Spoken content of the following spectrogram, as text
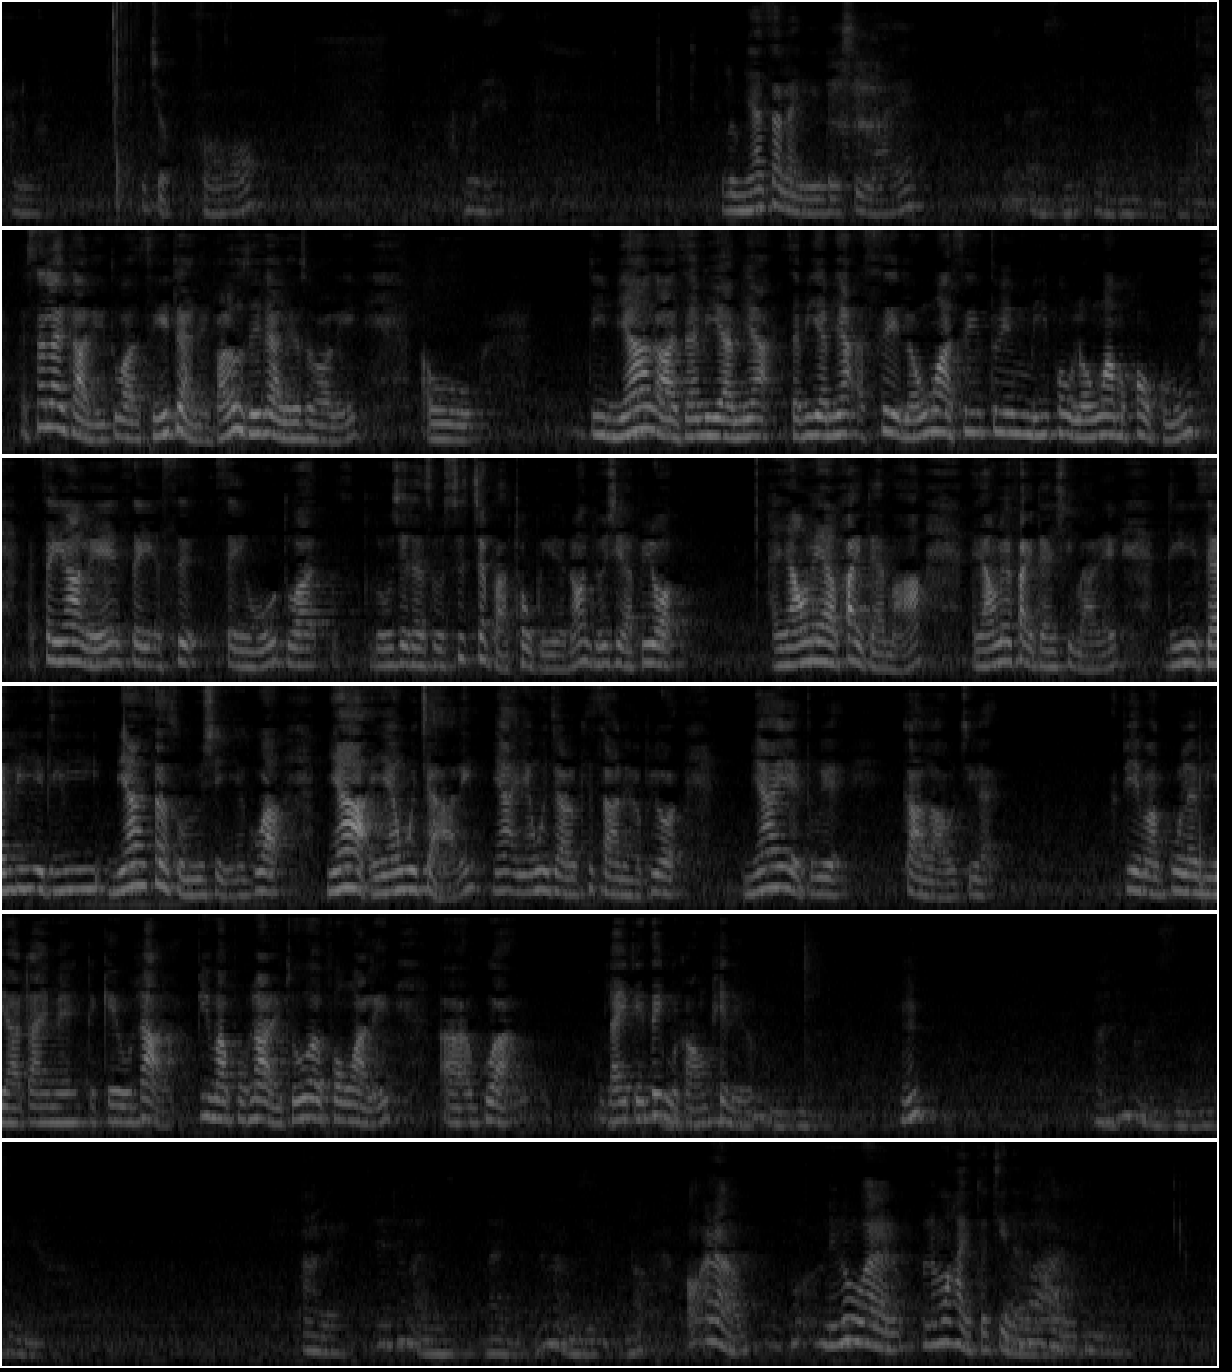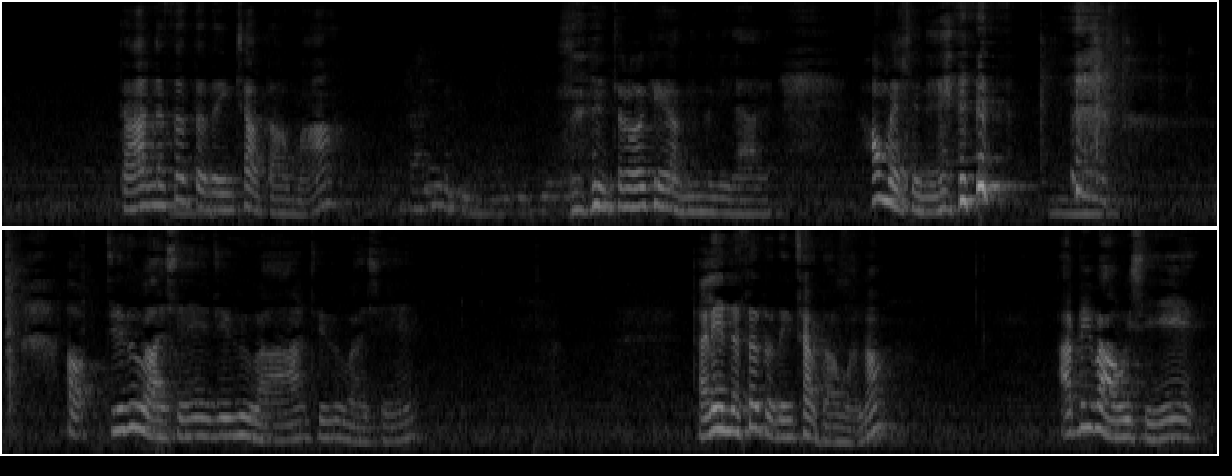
ဟာလေပြချောဩအမလေးဒီလိုမြဆက်လိုက်လေးလည်းရှိပါတယ် ဆက်လက်စေးတယ်နဲ့ကြောက်တော့ ဆက်လိုက်ကလေသူကဈေးတန်တယ်ဘာလို့ဈေးတန်လဲဆိုတော့လေဟို ဒီမြကဇမ်ဘီယာမြဇမ်ဘီယာမြအစ်စ်လုံးဝစေးသွင်းမီးဖို့လုံးဝမဟုတ်ဘူးစိန်ကလည်းစိန်အစ်စ်စိန်ကိုသူကလိုချင်တယ်ဆိုစစ်ချက်ပါထုတ်ပေးတယ်เนาะရိုးချင်တာပြီးတော့အယောင်းလေးက fight တန်းမှာအယောင်းလေး fight တန်းရှိပါတယ်ဒီဇမ်ဘီဒီမြဆက်ဆိုလို့ရှိရင်အခုကမြကအရန်ဝစ်ကြတာလေမြအရန်ဝစ်ကြတော့ခစ်စားနေတော့ပြီးတော့မြရဲ့သူ့ရဲ့ကာလာကိုကြည့်လိုက် အပြင်မှာကိုလံဘီယာအတိုင်းပဲတကယ်ကိုလှတာအပြင်မှာပုံလှတယ်ဂျိုးရဲ့ဖုန်းကလေအာအခုကလိုက်တင်သိပ်မကောင်းဖြစ်နေတော့ ဟင်ဘာမှမရှိဘူးကြည့်နေဟာလေတယ်ထွက်လာလိုက်လိုက်မှမမရှိဘူးနော်ဟောအဲ့ဒါနင်တို့ကလမဟိုက်တော့ကြည့်တယ်ဒါနော်ပါဒါက23သိန်း6တောင်းပါဒါလည်းမတူဘူးပြောကျွန်တော်ခင်ကမင်းသမီးလားတဲ့ဟုတ်မယ်ရှင်တယ်ဟုတ်ကျေးဇူးပါရှင်ကျေးဇူးပါကျေးဇူးပါရှင်ဒါလေး23သိန်း6တောင်းပါနော်အားပေးပါဦးရှင်အားပေးကြပါဦးရှင်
